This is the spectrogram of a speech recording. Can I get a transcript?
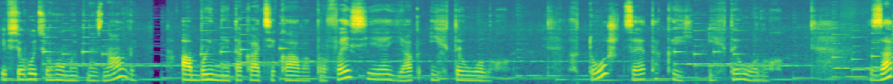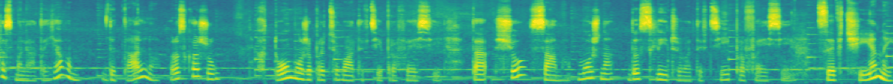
І всього цього ми б не знали, аби не така цікава професія, як іхтеолог. Хто ж це такий іхтеолог? Зараз, малята, я вам детально розкажу, хто може працювати в цій професії та що саме можна досліджувати в цій професії. Це вчений,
